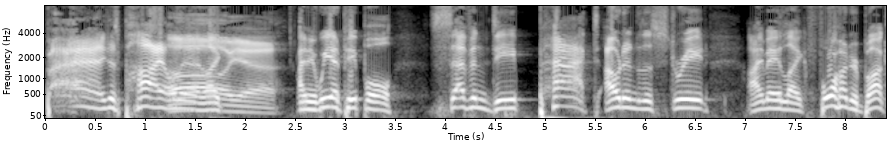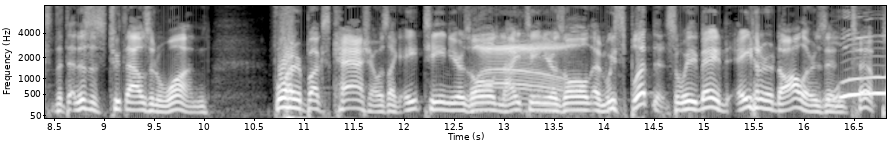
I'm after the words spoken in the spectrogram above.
bang, it just piled in. Oh Like yeah. I mean, we had people seven deep, packed out into the street. I made like four hundred bucks. at the t- This is two thousand one. Four hundred bucks cash. I was like eighteen years old, nineteen years old, and we split it. So we made eight hundred dollars in tips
